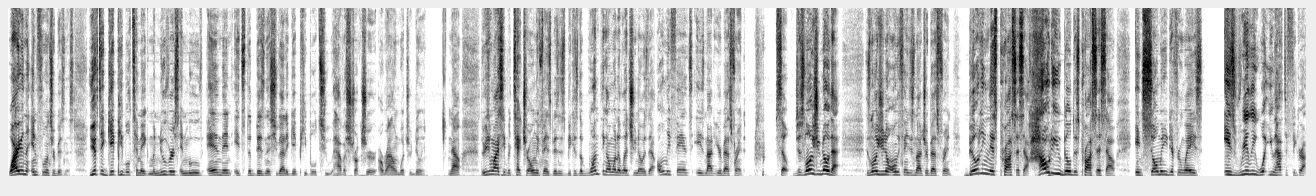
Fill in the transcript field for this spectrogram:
why are you in the influencer business? You have to get people to make maneuvers and move, and then it's the business. You got to get people to have a structure around what you're doing. Now, the reason why I say protect your OnlyFans business because the one thing I want to let you know is that OnlyFans is not your best friend. so, just as long as you know that, as long as you know OnlyFans is not your best friend, building this process out, how do you build this process out in so many different ways is really what you have to figure out.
